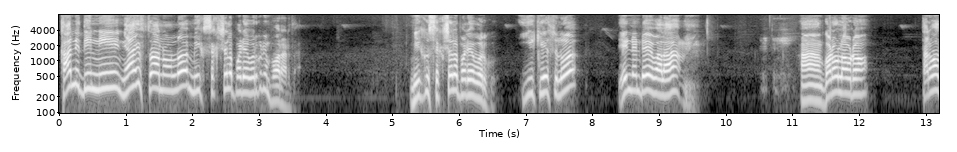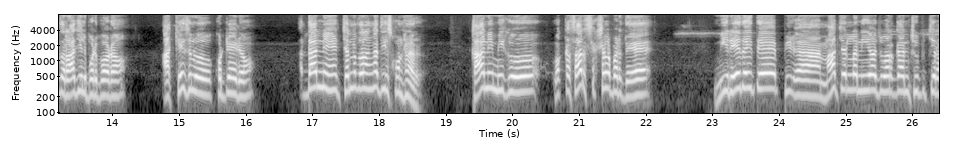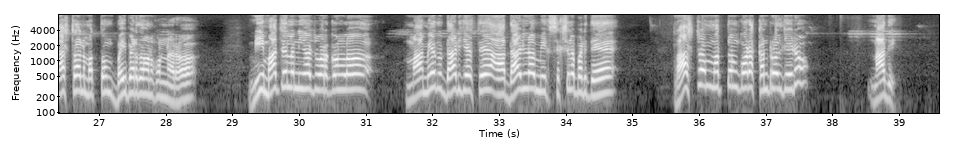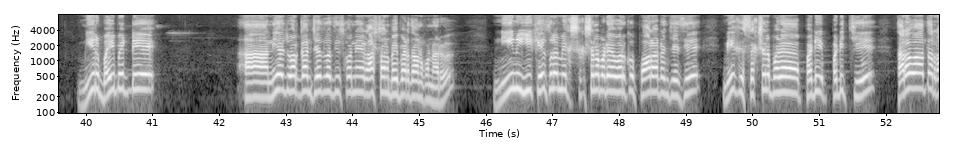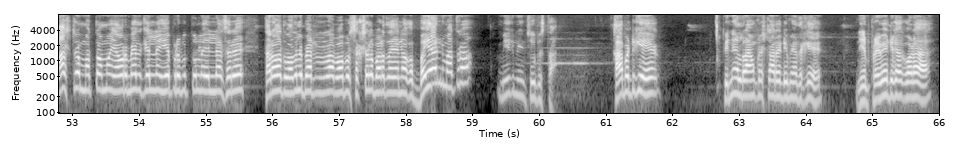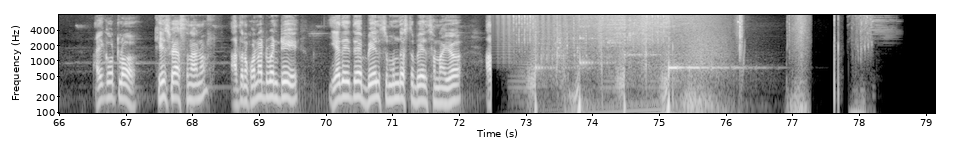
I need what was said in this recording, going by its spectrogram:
కానీ దీన్ని న్యాయస్థానంలో మీకు శిక్షలు పడే వరకు నేను పోరాడతా. మీకు శిక్షలు పడే వరకు ఈ కేసులో ఏంటంటే ఇవాళ గొడవలు అవడం తర్వాత రాజీలు పడిపోవడం ఆ కేసులు కొట్టేయడం దాన్ని చిన్నతనంగా తీసుకుంటున్నారు. కానీ మీకు ఒక్కసారి శిక్షలు పడితే మీరేదైతే మాచర్ల నియోజకవర్గాన్ని చూపించి రాష్ట్రాన్ని మొత్తం భయపెడదాం అనుకుంటున్నారో మీ మాచర్ల నియోజకవర్గంలో మా మీద దాడి చేస్తే ఆ దాడిలో మీకు శిక్షలు పడితే రాష్ట్రం మొత్తం కూడా కంట్రోల్ చేయడం నాది. మీరు భయపెట్టి నియోజకవర్గాన్ని చేతిలో తీసుకొని రాష్ట్రాన్ని భయపెడదాం అనుకున్నారు. నేను ఈ కేసులో మీకు శిక్షలు పడే వరకు పోరాటం చేసి మీకు శిక్షలు పడే పడి పడిచ్చి తర్వాత రాష్ట్రం మొత్తం ఎవరి మీదకి వెళ్ళినా ఏ ప్రభుత్వంలో వెళ్ళినా సరే తర్వాత వదిలిపెట్టరా బాబు శిక్షలు పడతాయని ఒక భయాన్ని మాత్రం మీకు నేను చూపిస్తా. కాబట్టి పిన్నెల రామకృష్ణారెడ్డి మీదకి నేను ప్రైవేట్గా కూడా హైకోర్టులో కేసు వేస్తున్నాను. అతనికి ఉన్నటువంటి ఏదైతే బెయిల్స్ ముందస్తు బెయిల్స్ ఉన్నాయో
